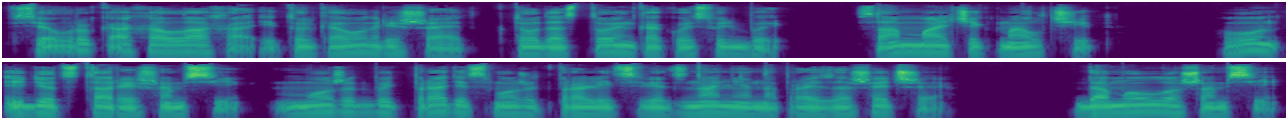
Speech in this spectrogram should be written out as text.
Все в руках Аллаха, и только он решает, кто достоин какой судьбы. Сам мальчик молчит. Вон идет старый Шамси. Может быть, прадед сможет пролить свет знания на произошедшее. Да мулло Шамси,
